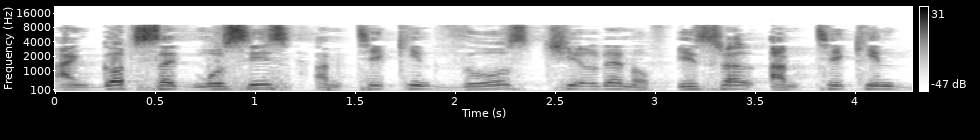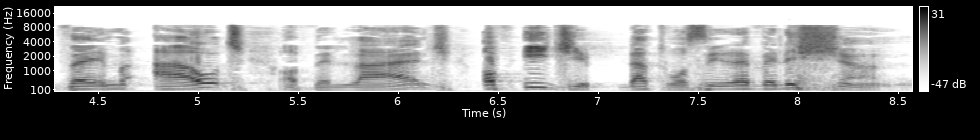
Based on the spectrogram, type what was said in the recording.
And God said, Moses, I'm taking those children of Israel, I'm taking them out of the land of Egypt. That was a revelation.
